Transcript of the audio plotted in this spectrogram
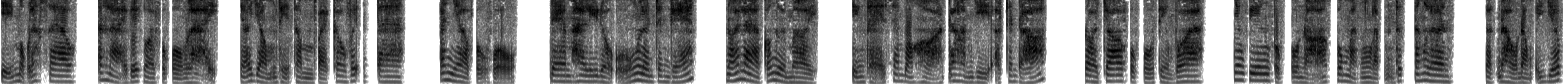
Chỉ một lát sau, anh lại với gọi phục vụ lại, nhỏ giọng thì thầm vài câu với anh ta. Anh nhờ phục vụ, đem hai ly đồ uống lên trên gác, nói là có người mời. tiện thể xem bọn họ đang làm gì ở trên đó, rồi cho phục vụ tiền boa. Nhân viên phục vụ nọ khuôn mặt lập tức tăng lên, gật đầu đồng ý giúp.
